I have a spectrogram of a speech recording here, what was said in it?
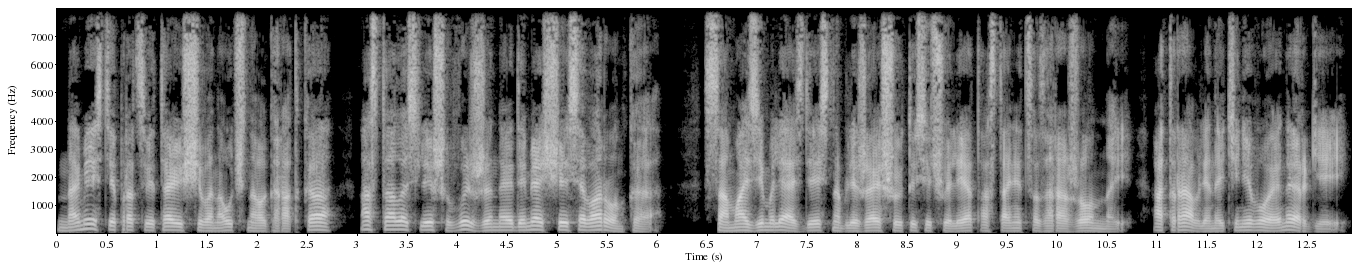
На месте процветающего научного городка осталась лишь выжженная дымящаяся воронка. Сама Земля здесь на ближайшую тысячу лет останется зараженной, отравленной теневой энергией.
